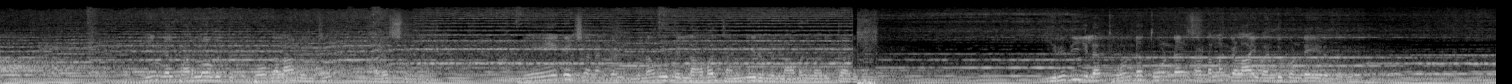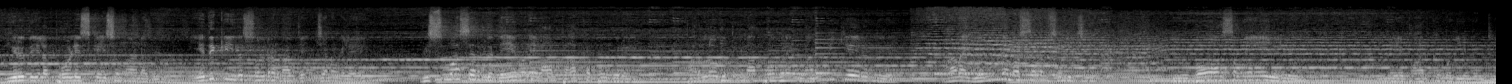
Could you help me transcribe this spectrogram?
நீங்கள் பரலோகத்துக்கு போகலாம் என்று அவர் சொன்னார். அநேக ஜனங்கள் உணவும் இல்லாமல் தண்ணீரும் இல்லாமல் மறித்தார்கள் இறுதியில தோண்ட தோண்ட சடலங்களாய் வந்து கொண்டே இருந்தது. இறுதியில போலீஸ் கேஸும் ஆனது எதுக்கு இதை சொல்றேன்னா ஜனங்களே? விசுவாசம் இருந்த தேவனை நான் பார்க்க போகிறேன். பரலோகத்துக்கு நான் போகிறேன். நம்பிக்கை இருந்தது ஆனா எந்த வசனம் சொல்லிச்சு? நீ உபவாசமே இரு உன்னை பார்க்க முடியும் என்று.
